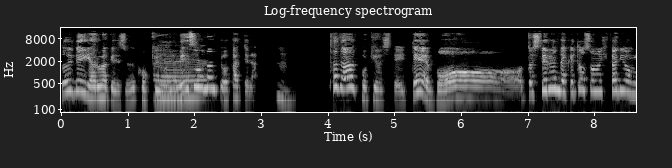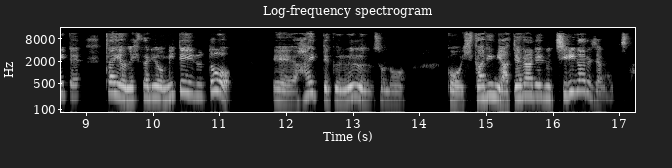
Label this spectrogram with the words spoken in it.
それでやるわけですよね、呼吸をね。瞑想なんて分かってない。うん。ただ呼吸していて、ぼーっとしてるんだけど、その光を見て、太陽の光を見ていると、えー入ってくる、その、こう、光に当てられる塵があるじゃないですか。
